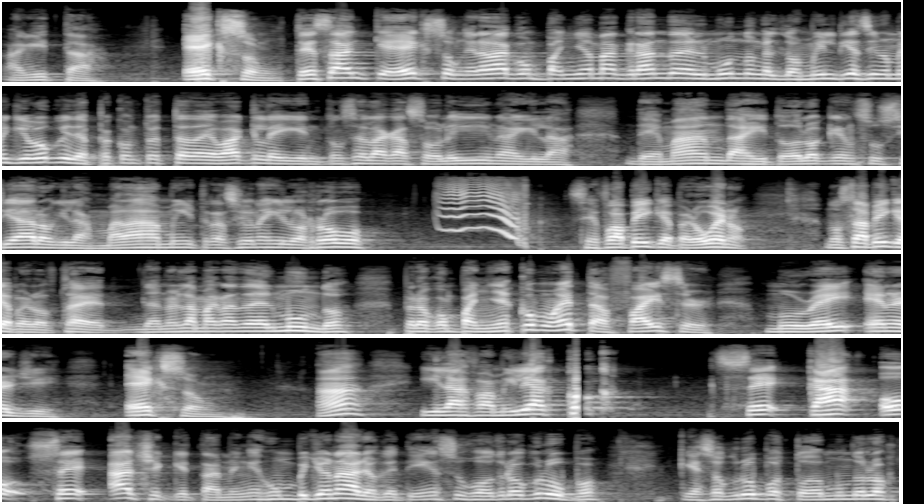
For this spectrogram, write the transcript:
Aquí está. Exxon. Ustedes saben que Exxon era la compañía más grande del mundo en el 2010, si no me equivoco, y después con todo este debacle y entonces la gasolina y las demandas y todo lo que ensuciaron y las malas administraciones y los robos, se fue a pique. Pero bueno, no se pique, pero ya no es la más grande del mundo. Pero compañías como esta, Pfizer, Murray Energy, Exxon, ¿ah? y la familia Koch, C-K-O-C-H, que también es un billonario que tiene sus otros grupos, que esos grupos todo el mundo los,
